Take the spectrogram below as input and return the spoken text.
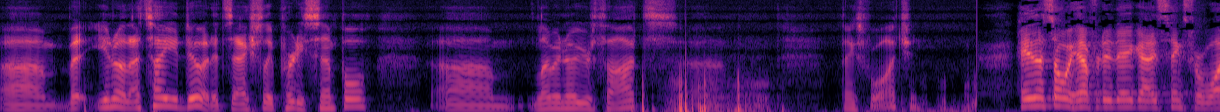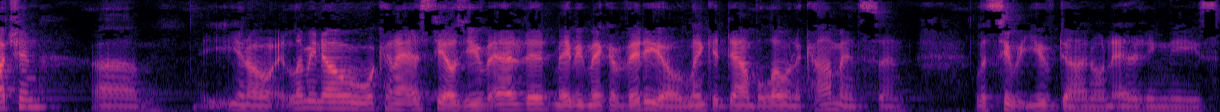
Um, but you know, that's how you do it. It's actually pretty simple. Um, let me know your thoughts. Uh, thanks for watching. Hey, that's all we have for today, guys. Thanks for watching. Um, you know, let me know what kind of STLs you've edited. Maybe make a video, link it down below in the comments, and let's see what you've done on editing these.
